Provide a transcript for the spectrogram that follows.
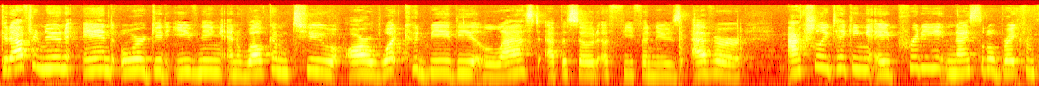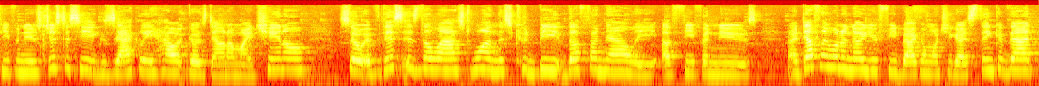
Good afternoon and or good evening and welcome to our what could be the last episode of FIFA news ever. Actually taking a pretty nice little break from FIFA news just to see exactly how it goes down on my channel. So if this is the last one, this could be the finale of FIFA news. And I definitely want to know your feedback on what you guys think of that.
